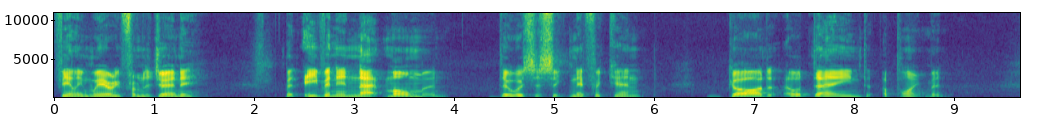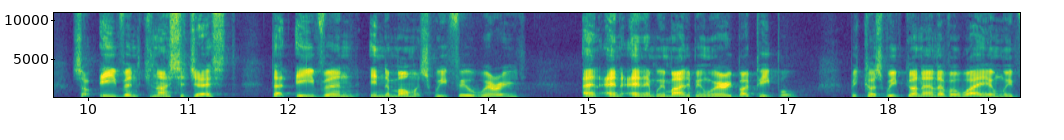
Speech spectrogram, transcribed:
feeling weary from the journey. But even in that moment, there was a significant God ordained appointment. So, even, can I suggest that even in the moments we feel worried, and, and, and we might have been worried by people because we've gone out of our way and we've,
